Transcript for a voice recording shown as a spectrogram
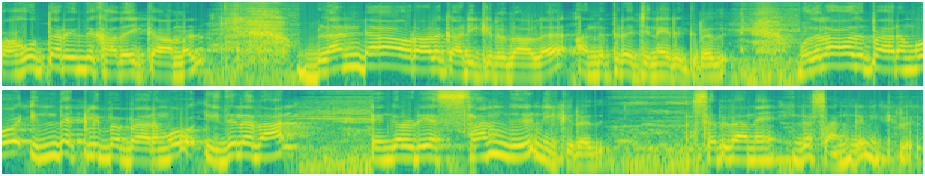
பகுத்தறிந்து கதைக்காமல் பிளண்டா ஒரு ஆளுக்கு அடிக்கிறதால அந்த பிரச்சனை இருக்கிறது. முதலாவது பாருங்கோ இந்த கிளிப்பை பாருங்கோ இதில் தான் எங்களுடைய சங்கு நிற்கிறது. சரிதானே? இந்த சங்கு நிற்கிறது.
